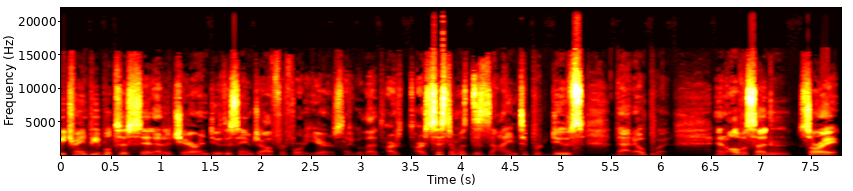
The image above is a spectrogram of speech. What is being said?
We train people to sit at a chair and do the same job for 40 years. Like that, our, our system was designed to produce that output. And all of a sudden, sorry,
